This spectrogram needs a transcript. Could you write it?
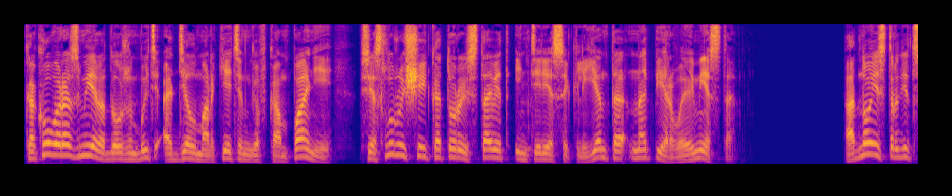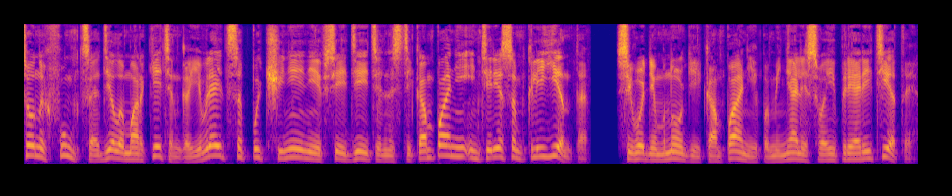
Какого размера должен быть отдел маркетинга в компании, все служащие которые ставят интересы клиента на первое место? Одной из традиционных функций отдела маркетинга является подчинение всей деятельности компании интересам клиента. Сегодня многие компании поменяли свои приоритеты.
